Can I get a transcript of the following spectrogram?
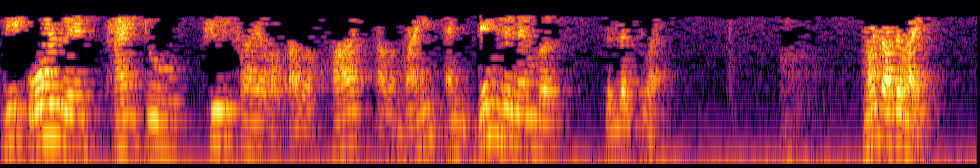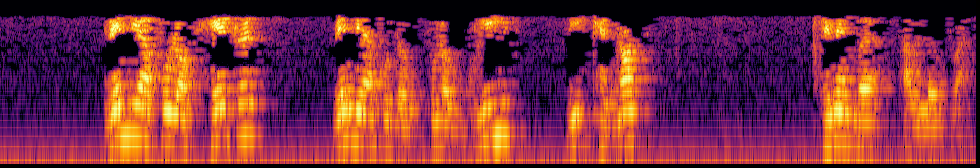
we always try to purify our, our heart, our mind, and then remember the loved one. Not otherwise. When we are full of hatred, when we are full of, full of greed, we cannot remember our loved ones.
